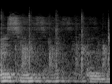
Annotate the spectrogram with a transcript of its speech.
This is in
